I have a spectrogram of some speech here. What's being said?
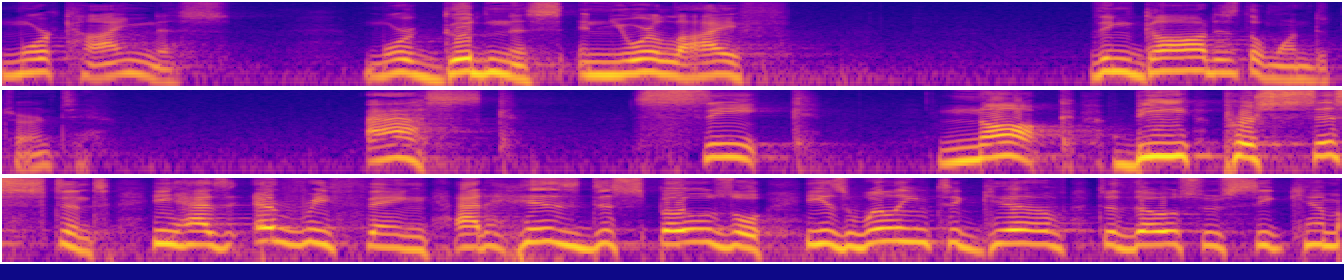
more kindness, more goodness in your life? Then God is the one to turn to. Ask, seek, knock, be persistent. He has everything at His disposal. He is willing to give to those who seek Him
